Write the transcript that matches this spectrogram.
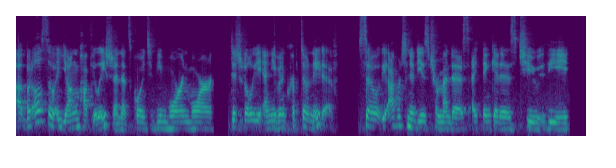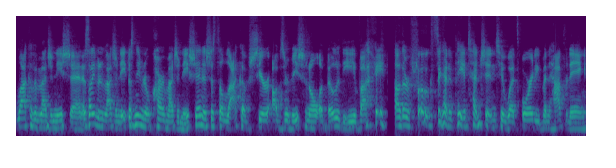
Uh, but also a young population that's going to be more and more digitally and even crypto native. So the opportunity is tremendous. I think it is to the lack of imagination. It's not even imagination. It doesn't even require imagination. It's just a lack of sheer observational ability by other folks to kind of pay attention to what's already been happening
